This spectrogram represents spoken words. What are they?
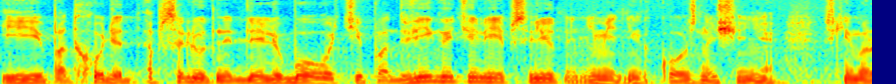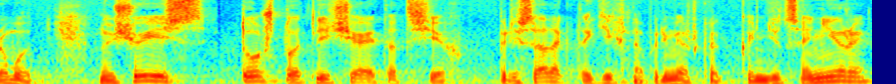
и подходят абсолютно для любого типа двигателей, абсолютно не имеет никакого значения, с кем работать. Но еще есть то, что отличает от всех присадок, таких, например, как кондиционеры,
